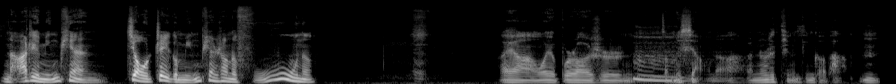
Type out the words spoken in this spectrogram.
拿这名片叫这个名片上的服务呢？哎呀，我也不知道是怎么想的啊，反正是挺挺可怕。嗯，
